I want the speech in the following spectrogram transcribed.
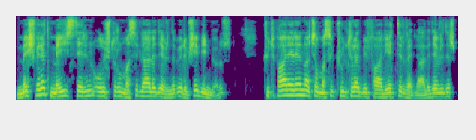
Meşveret meclislerinin oluşturulması Lale Devri'nde böyle bir şey bilmiyoruz. Kütüphanelerin açılması kültürel bir faaliyettir ve Lale Devri'dir.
